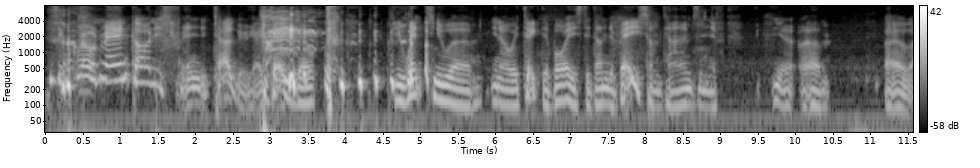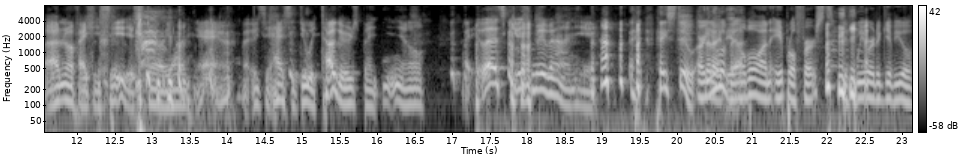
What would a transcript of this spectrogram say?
He's a grown man calling his friend a tugger. I tell you though, if you went to, uh, you know, it take the boys to Thunder Bay sometimes, and if you know. Um, uh, I don't know if I should say this story on there, but it has to do with tuggers. But you know, let's just move on here. Hey Stu, are Good you idea. available on April first? if we were to give you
